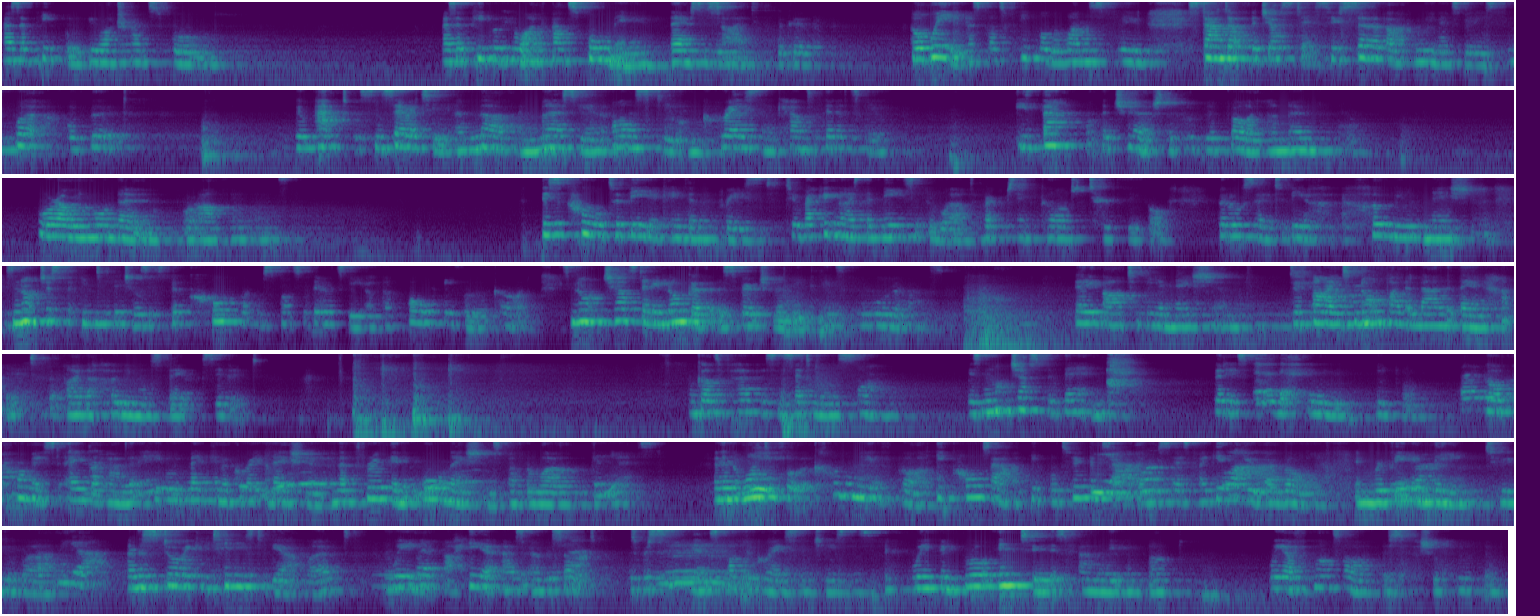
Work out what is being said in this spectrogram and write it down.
as a people who are transformed as a people who are transforming their society for good. Are we, as God's people, the ones who stand up for justice, who serve our communities, who work for good, who act with sincerity and love and mercy and honesty and grace and accountability? Is that what the church, the people of God, are known for? Or are we more known for our feelings? This call to be a kingdom of priests, to recognize the needs of the world, to represent God to people, but also to be a, holy nation. It's not just for individuals, it's the corporate responsibility of the whole people of God. It's not just any longer for the spiritual elite, it's for all of us. They are to be a nation defined not by the land that they inhabit, but by the holiness they exhibit. God's purpose in setting them aside is not just for them, but it's for all people. God promised Abraham that he would make him a great nation and that through him all nations of the world would be blessed. And in the wonderful economy of God, He calls out a people to Himself and He says, I give you a role in revealing me to the world. And the story continues to be outworked. We are here as a result, as recipients of the grace of Jesus. We've been brought into this family of God. We are part of this special people.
